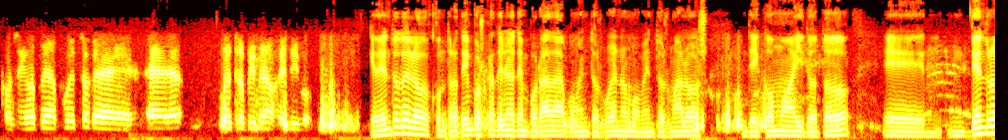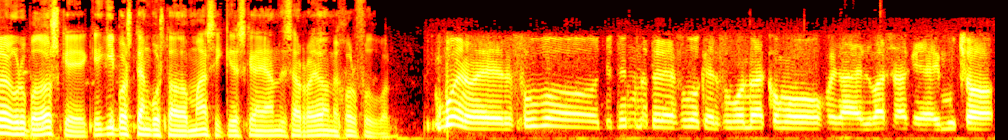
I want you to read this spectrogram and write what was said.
conseguimos el primer puesto que es nuestro primer objetivo. Que dentro de los contratiempos que ha tenido la temporada, momentos buenos, momentos malos, de cómo ha ido todo, eh, dentro del grupo 2, ¿qué, ¿qué equipos te han gustado más y crees que han desarrollado mejor fútbol? Bueno, el fútbol, yo tengo una teoría de fútbol que el fútbol no es como juega el Barça, que hay muchos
